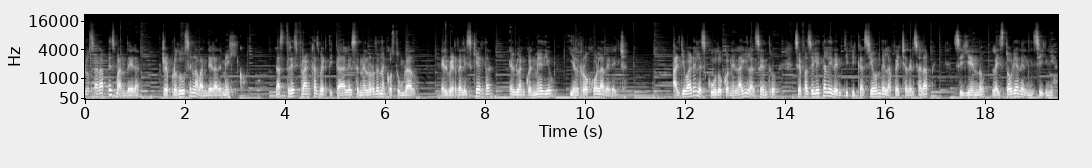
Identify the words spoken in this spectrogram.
Los zarapes bandera reproducen la bandera de México, las tres franjas verticales en el orden acostumbrado, el verde a la izquierda, el blanco en medio y el rojo a la derecha. Al llevar el escudo con el águila al centro, se facilita la identificación de la fecha del zarape, siguiendo la historia de la insignia.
